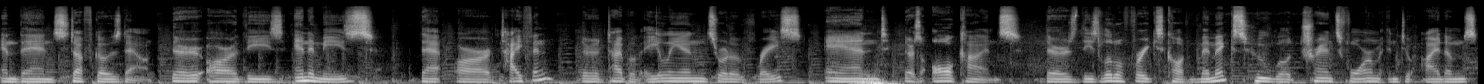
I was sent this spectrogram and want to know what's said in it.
and then stuff goes down. There are these enemies that are Typhon. They're a type of alien sort of race, and there's all kinds. There's these little freaks called mimics who will transform into items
